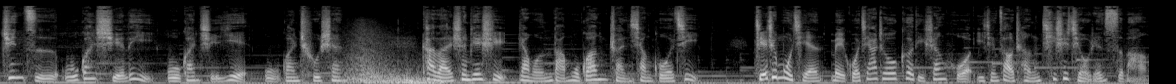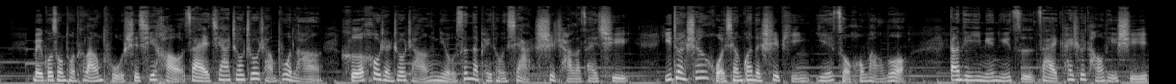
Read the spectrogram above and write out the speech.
君子无关学历，无关职业，无关出身。”看完身边事，让我们把目光转向国际。截至目前，美国加州各地山火已经造成七十九人死亡。美国总统特朗普十七号在加州州长布朗和后任州长纽森的陪同下视察了灾区，一段山火相关的视频也走红网络。当地一名女子在开车逃离时，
